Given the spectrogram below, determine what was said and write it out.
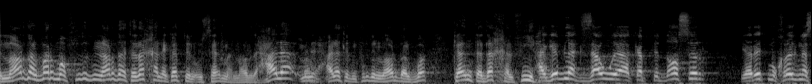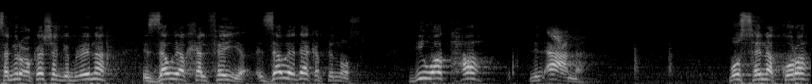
النهارده الفار المفروض النهارده يتدخل يا كابتن أسامة. النهارده حالة من الحالات اللي المفروض النهارده الفار كان تدخل فيها. هجيب لك زاوية يا كابتن ناصر. يا ريت مخرجنا سمير عكاشة يجيب لنا الزاوية الخلفية. الزاوية دي يا كابتن ناصر دي واضحة للأعمى. بص هنا الكرة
